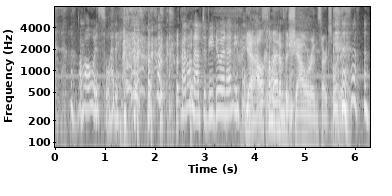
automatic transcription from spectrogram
I'm always sweating. I don't have to be doing anything. Yeah, I'm I'll come out of the shower and start sweating.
